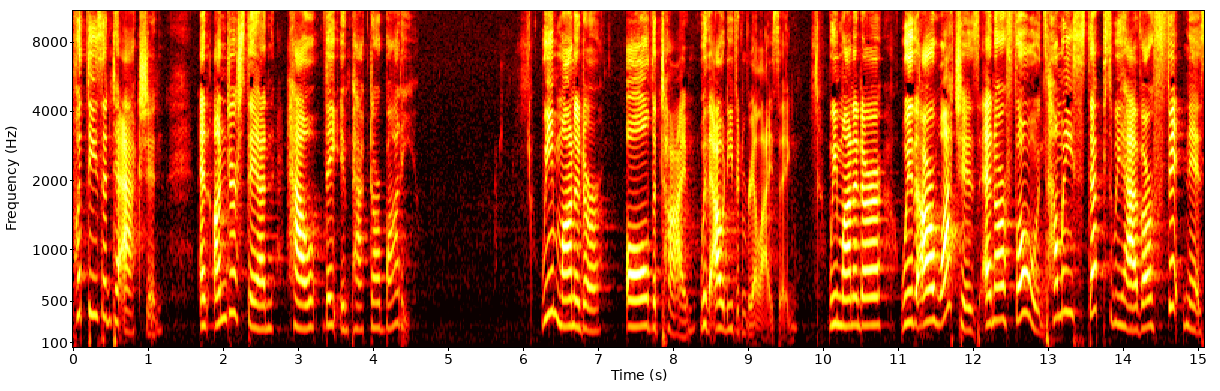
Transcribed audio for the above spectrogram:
put these into action, and understand how they impact our body. We monitor all the time without even realizing. We monitor with our watches and our phones how many steps we have, our fitness,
